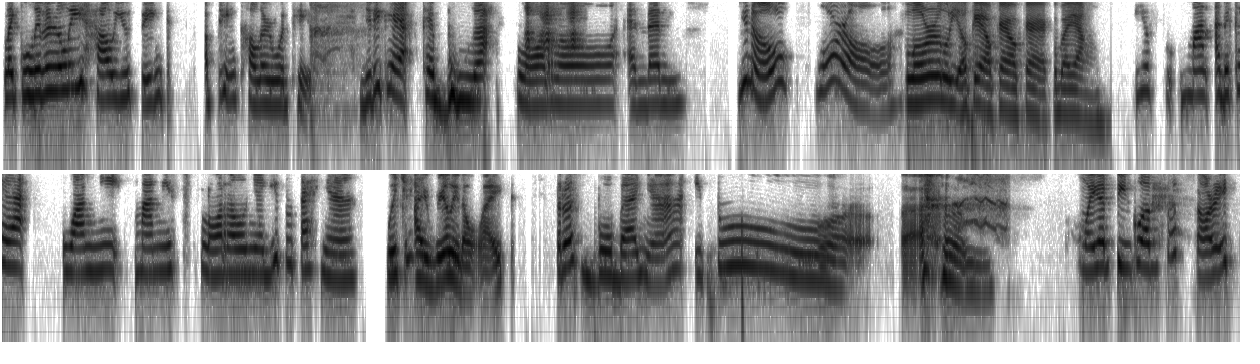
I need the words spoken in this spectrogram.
like literally how you think a pink color would taste. Jadi kayak kayak bunga floral and then you know floral. Florally. Oke oke oke, kebayang. Iya, man, ada kayak wangi manis floralnya gitu tehnya, which I really don't like. Terus bobanya itu um, Oh my god, Pinku, I'm so sorry.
